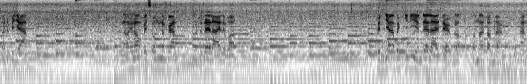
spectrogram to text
เราจะพยายามเอาเนาะให้น้องไปชมนำกันมันจะได้หลายเลยบ่ เป็นยามไปกินนี่เห็นได้หลายเติบเนาะเอมาตำลังพวกท่าน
